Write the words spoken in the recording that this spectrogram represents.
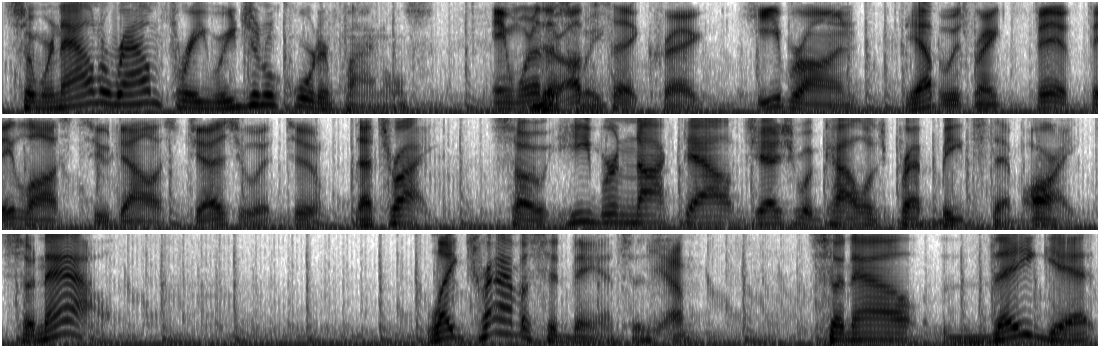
So we're now to round three, regional quarterfinals. And one of their upset, week. Craig, Hebron, yep. who was ranked fifth, they lost to Dallas Jesuit, too. That's right. So Hebron knocked out, Jesuit College Prep beats them. All right, so now Lake Travis advances. Yep. So now they get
